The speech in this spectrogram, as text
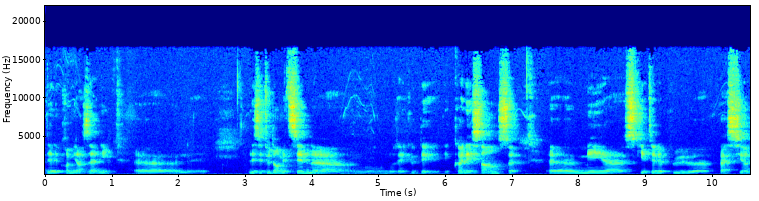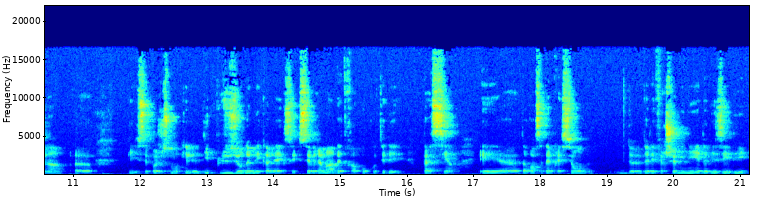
dès les premières années. Les, études en médecine nous, nous inculquent des, des connaissances, mais ce qui était le plus passionnant, puis c'est pas juste moi qui le dis, plusieurs de mes collègues, c'est vraiment d'être aux côtés des patients et d'avoir cette impression de, les faire cheminer, de les aider,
